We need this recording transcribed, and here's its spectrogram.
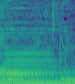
Yes.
